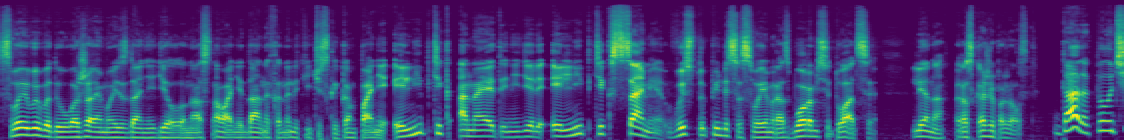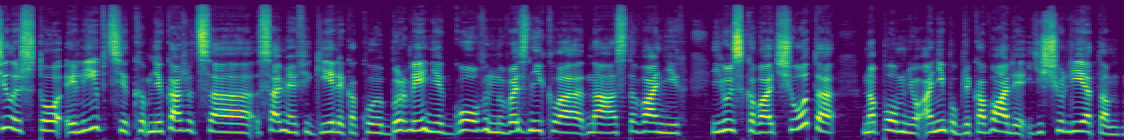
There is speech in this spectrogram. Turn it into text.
Свои выводы уважаемое издание делало на основании данных аналитической компании Elliptic, а на этой неделе Elliptic сами выступили со своим разбором ситуации – Лена, расскажи, пожалуйста. Да, так получилось, что эллиптик, мне кажется, сами офигели, какое бурление говн возникло на основании их июльского отчета. Напомню, они публиковали еще летом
